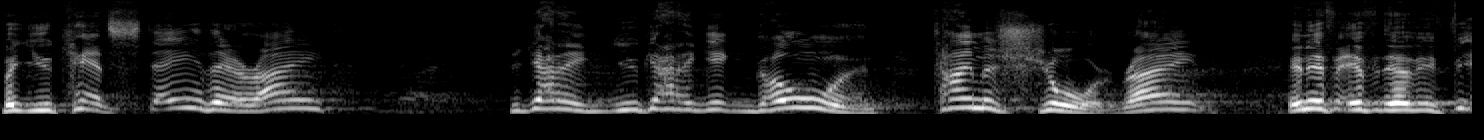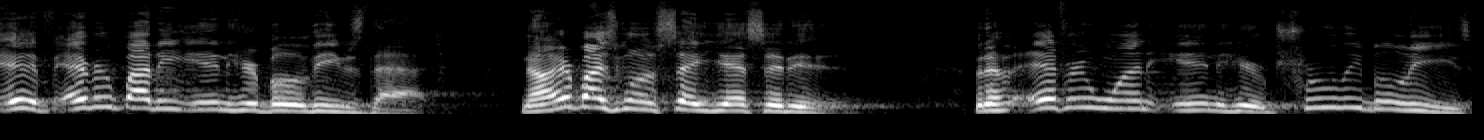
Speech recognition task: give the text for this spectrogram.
but you can't stay there, right? You gotta, you gotta get going. Time is short, right? And if, if, if, if everybody in here believes that, now everybody's gonna say, yes, it is. But if everyone in here truly believes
